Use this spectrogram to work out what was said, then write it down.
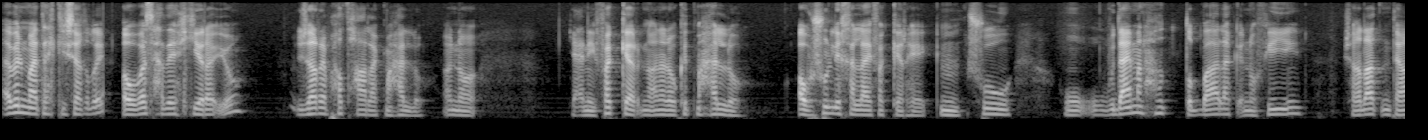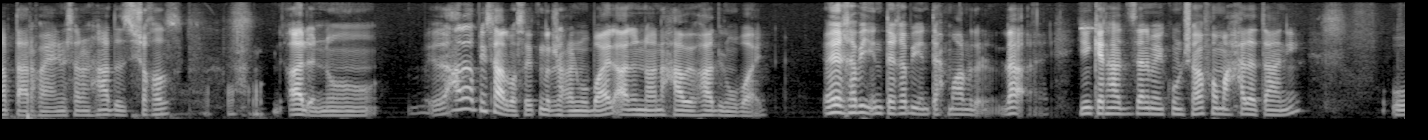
قبل ما تحكي شغلة أو بس حدا يحكي رأيه جرب حط حالك محله. إنه يعني فكر إنه أنا لو كنت محله أو شو اللي خلاه يفكر هيك؟ م. شو؟ ودائما حط ببالك إنه في شغلات أنت ما بتعرفها. يعني مثلا هذا الشخص قال إنه على مثال بسيط نرجع للموبايل. قال إنه أنا حابب هذا الموبايل. إيه غبي أنت غبي أنت حمار. لا. يمكن هذا الزلمة يكون شافه مع حدا تاني. و...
